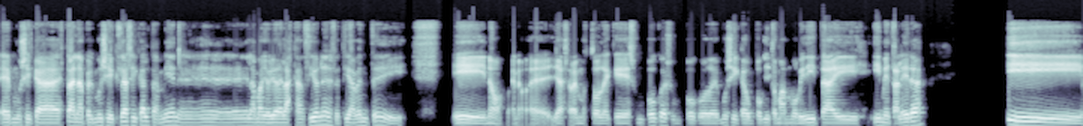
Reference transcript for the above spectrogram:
es música, está en Apple Music Classical también, eh, la mayoría de las canciones, efectivamente, y, y no, bueno, eh, ya sabemos todo de qué es un poco, es un poco de música un poquito más movidita y, y metalera. Y,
